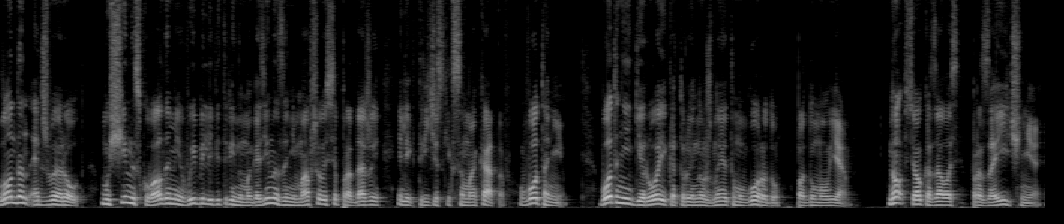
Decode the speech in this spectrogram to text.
Лондон Эджвей Роуд. Мужчины с кувалдами выбили витрины магазина, занимавшегося продажей электрических самокатов. Вот они. Вот они герои, которые нужны этому городу, подумал я. Но все оказалось прозаичнее.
